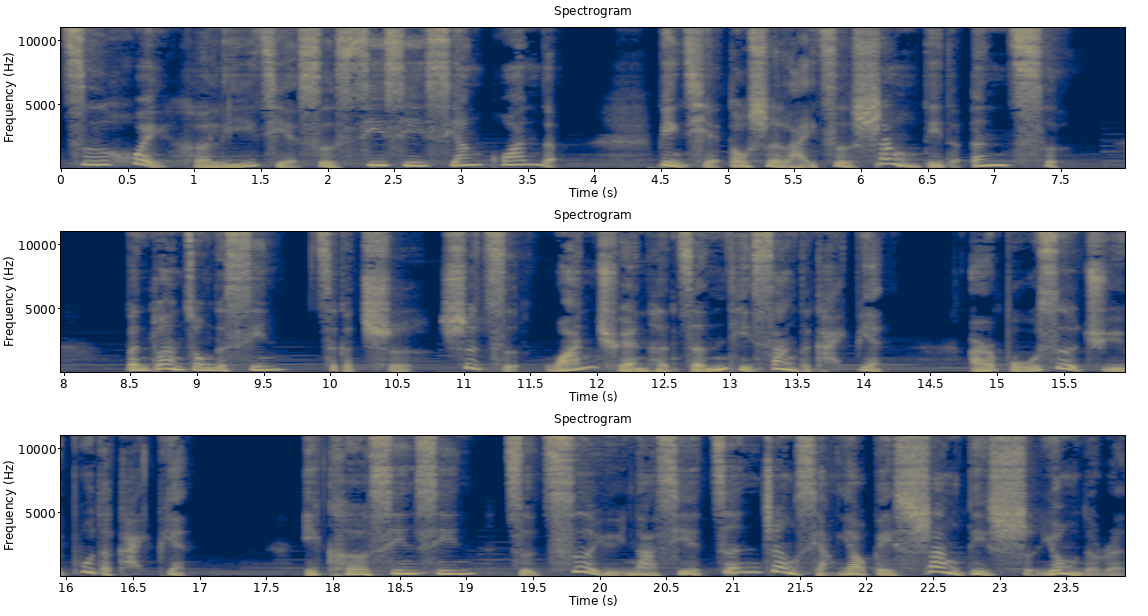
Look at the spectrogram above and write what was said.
智慧和理解是息息相关的，并且都是来自上帝的恩赐。本段中的“心”这个词是指完全和整体上的改变，而不是局部的改变。一颗心心只赐予那些真正想要被上帝使用的人。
